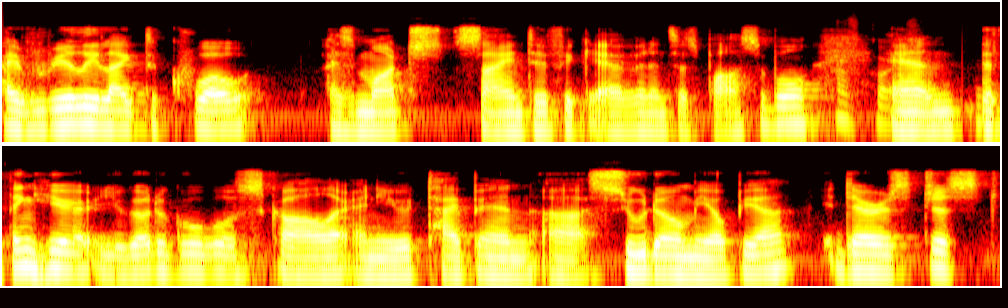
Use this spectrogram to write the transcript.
I really like to quote as much scientific evidence as possible. And the thing here, you go to Google Scholar and you type in uh, pseudomyopia. There's just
